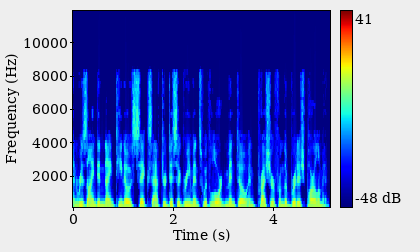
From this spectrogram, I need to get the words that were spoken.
and resigned in 1906 after disagreements with Lord Minto and pressure from the British Parliament.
